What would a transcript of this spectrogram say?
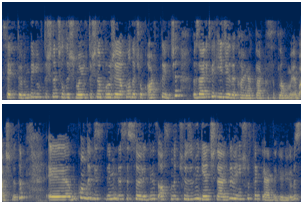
sektöründe yurt dışına çalışma, yurt dışına proje yapma da çok arttığı için özellikle iyice de kaynaklar kısıtlanmaya başladı. Ee, bu konuda biz demin de siz söylediğiniz aslında çözümü gençlerde ve insurtechlerde görüyoruz.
